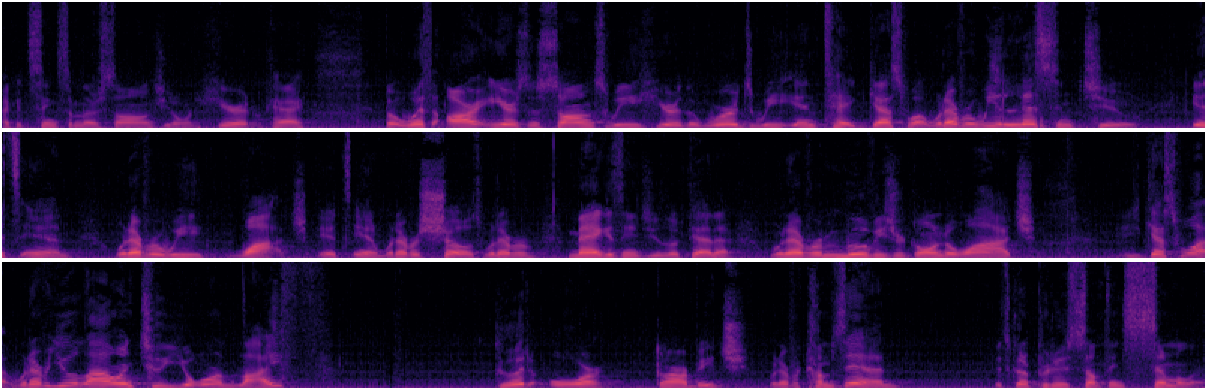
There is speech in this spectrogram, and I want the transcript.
I could sing some of their songs. You don't want to hear it, okay? But with our ears, the songs we hear, the words we intake, guess what? Whatever we listen to, it's in. Whatever we watch, it's in. Whatever shows, whatever magazines you looked at, whatever movies you're going to watch, guess what? Whatever you allow into your life, good or garbage, whatever comes in, it's going to produce something similar.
